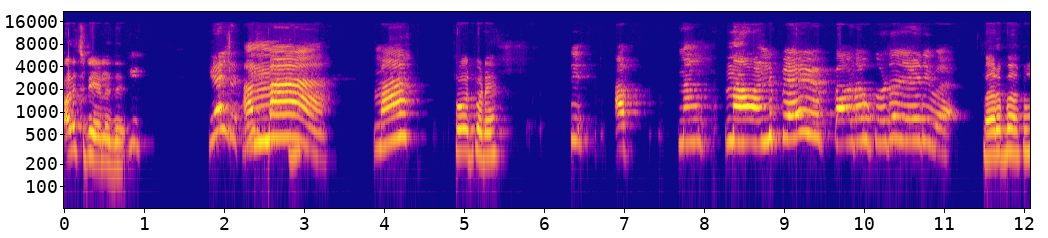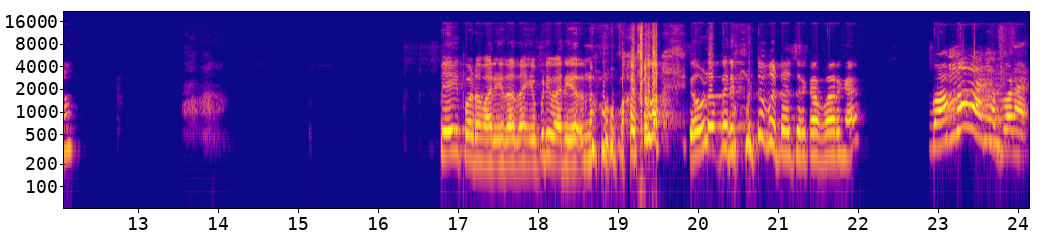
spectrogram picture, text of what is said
அழைச்சிட்டு எழுது. அம்மா. அம்மா. ஃபோர் போடு. நான் நான் வந்து பேய் பாடம் கூட வேற பார்க்கலாம். பேய் படம் வரையறதான் எப்படி வரையறன்னு பார்க்கலாம். எவ்வளவு பெரிய முட்டை போட்டு வச்சிருக்கா பாருங்க. பொம்மை வரைய போறேன்.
